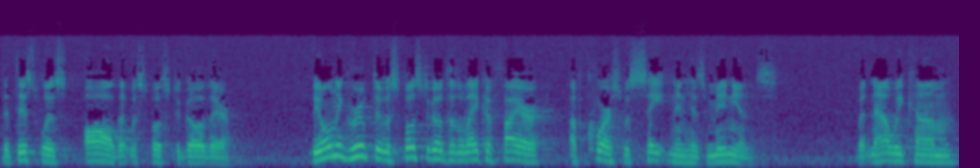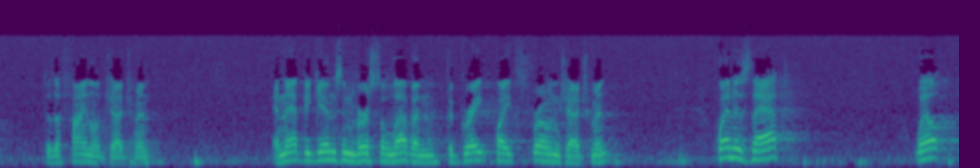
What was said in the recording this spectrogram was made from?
that this was all that was supposed to go there. The only group that was supposed to go to the lake of fire, of course, was Satan and his minions. But now we come to the final judgment and that begins in verse 11, the great white throne judgment. When is that? Well,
